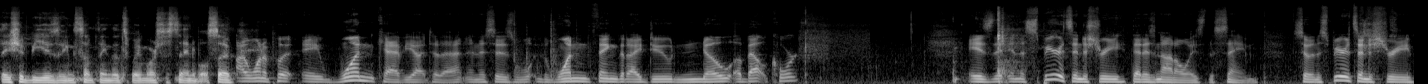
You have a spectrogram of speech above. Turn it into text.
they should be using something that's way more sustainable. So I want to put a one caveat to that, and this is w- the one thing that I do know about cork is that in the spirits industry, that is not always the same. So in the spirits industry,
